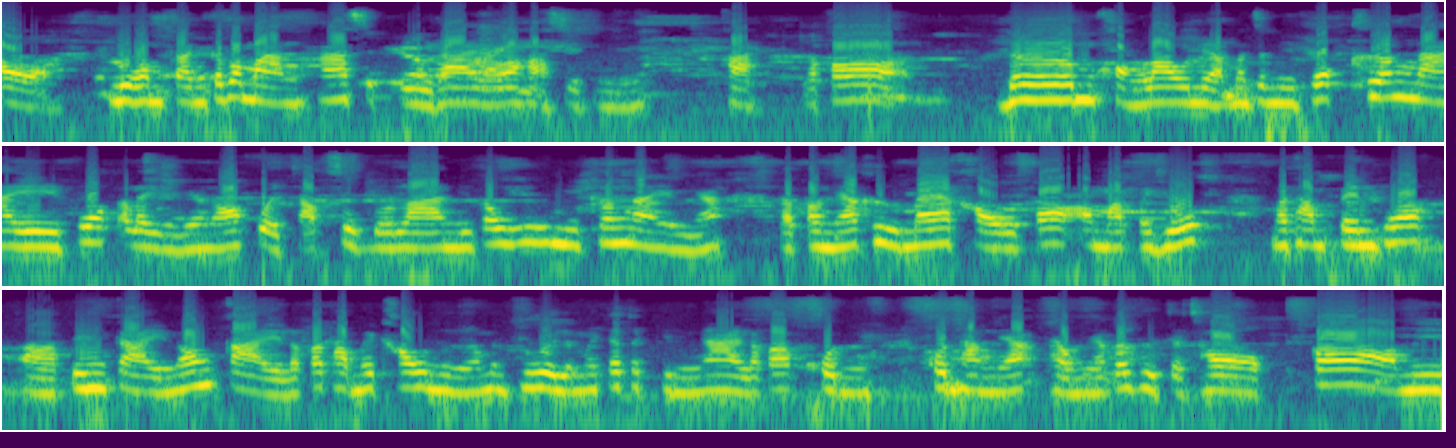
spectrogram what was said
ต่อรวมกันก็ประมาณ 50 ปีได้แล้วอะค่ะสูตรนี้ค่ะ แล้วก็เดิมของเราเนี่ยมันจะมีพวกเครื่องในพวกอะไรอย่างเงี้ยเนาะก๋วยจับสูตรโบราณมีเต้าหู้มีเครื่องในอย่างเงี้ย แต่ตอนนี้คือแม่เขาก็เอามาประยุกต์ มาทำเป็นพวกอ่าตีนไก่น่องไก่แล้วก็ทำให้เข้าเนื้อมันช่วยแล้วมันก็จะกินง่าย แล้วก็คนคนทางเนี้ยแถวเนี้ยก็คือจะชอบ ก็มี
